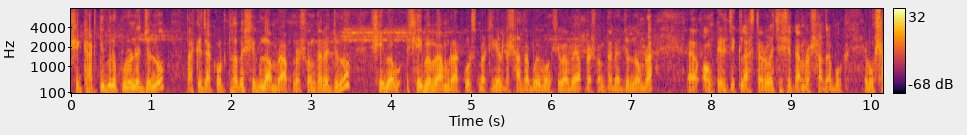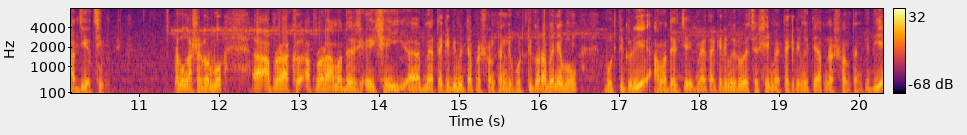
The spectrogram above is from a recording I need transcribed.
সেই ঘাটতিগুলো পূরণের জন্য তাকে যা করতে হবে সেগুলো আমরা আপনার সন্তানের জন্য সেইভাবে সেইভাবে আমরা কোর্স ম্যাটেরিয়ালটা সাজাবো এবং সেভাবে আপনার সন্তানের জন্য আমরা অঙ্কের যে ক্লাসটা রয়েছে সেটা আমরা সাজাবো এবং সাজিয়েছি। এবং আশা করব আপনারা আপনারা আমাদের এই সেই ম্যাথ একাডেমিতে আপনার সন্তানকে ভর্তি করাবেন এবং ভর্তি করিয়ে আমাদের যে ম্যাথ একাডেমি রয়েছে, সেই ম্যাথ একাডেমিতে আপনার সন্তানকে দিয়ে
